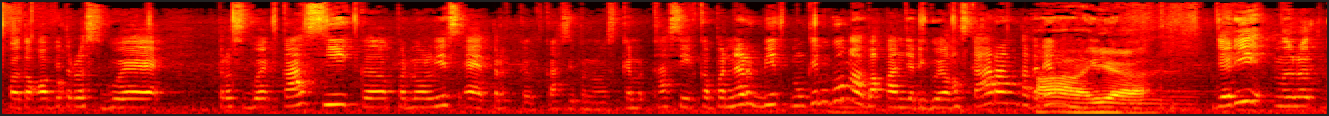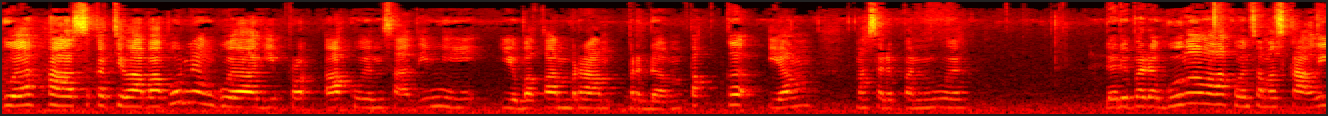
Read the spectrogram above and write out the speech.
fotokopi terus gue terus gue kasih ke penulis eh ter- ke- kasih penulis ke- kasih ke penerbit mungkin gue nggak bakal jadi gue yang sekarang kata dia Ah gitu. iya. Jadi menurut gue hal sekecil apa pun yang gue lagi pro- lakuin saat ini ya bakal beram- berdampak ke yang masa depan gue. Daripada gue nggak ngelakuin sama sekali,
